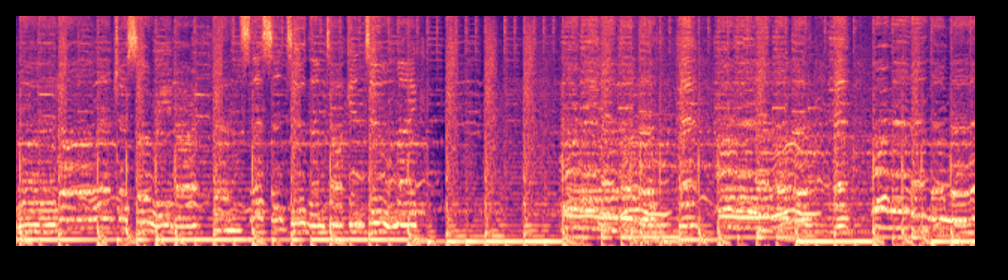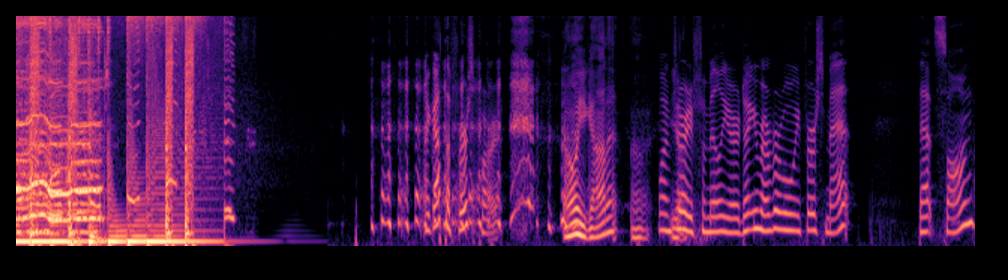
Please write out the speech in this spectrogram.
Woodall and Jessa Reed are friends. Listen to them talking to Mike. Mormon and the meth head, Mormon and the meth head, Mormon and the meth. I got the first part. Oh, you got it? Uh, Well, I'm yeah. very familiar. Don't you remember when we first met? That song?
